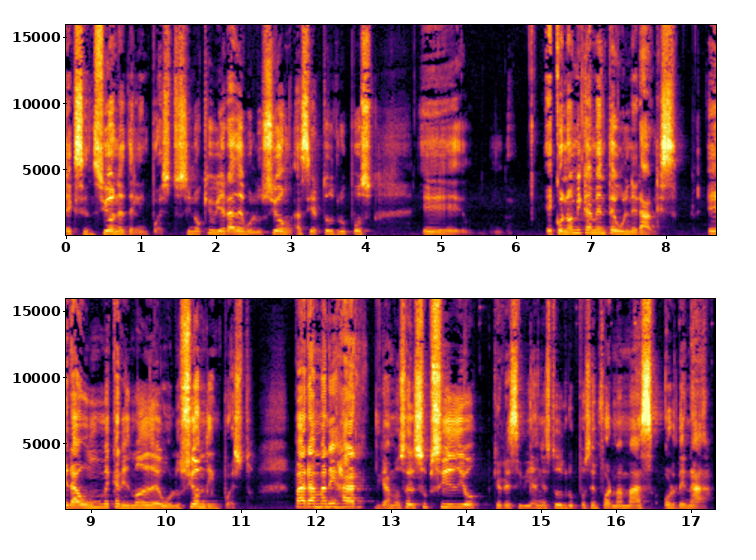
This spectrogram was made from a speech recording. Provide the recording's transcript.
exenciones del impuesto, sino que hubiera devolución a ciertos grupos eh, económicamente vulnerables era un mecanismo de devolución de impuestos. Para manejar, digamos, el subsidio que recibían estos grupos en forma más ordenada.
